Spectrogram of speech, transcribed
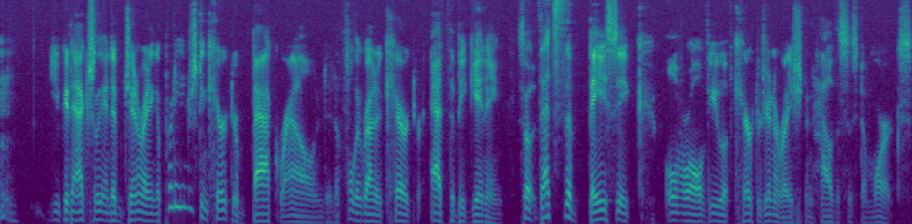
you can actually end up generating a pretty interesting character background and a fully rounded character at the beginning. So that's the basic overall view of character generation and how the system works.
